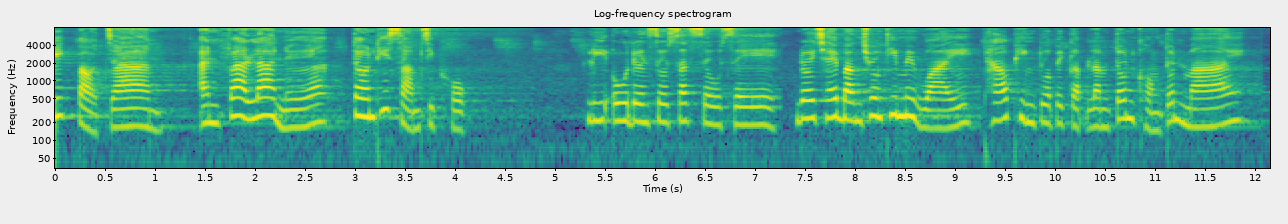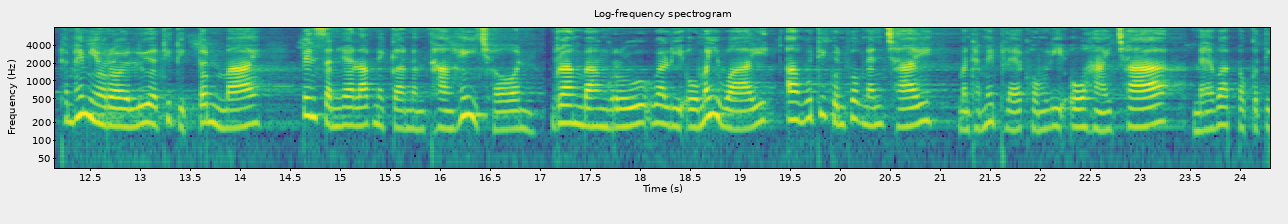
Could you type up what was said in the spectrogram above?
ฟิกเป่าจาน อันฟ้าล่าเนื้อ ตอนที่ 36 ลีโอเดินเซลซัดเซลเซ โดยใช้บางช่วงที่ไม่ไหว เท้าพิงตัวไปกับลำต้นของต้นไม้ทำให้มีรอยเลือดที่ติดต้นไม้ เป็นสัญญลักษณ์ในการนำทางให้ชอนร่างบางรู้ว่าลีโอไม่ไหว อาวุธที่คนพวกนั้นใช้ มันทำให้แผลของลีโอหายช้า แม้ว่าปกติ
